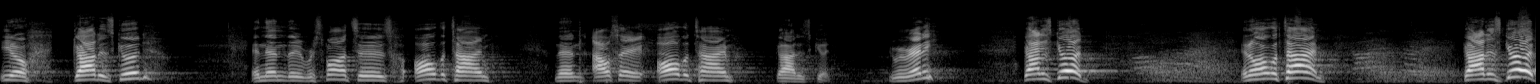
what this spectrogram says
you know, God is good. And then the response is all the time. Then I'll say all the time, God is good. Are we ready? God is good. All and all the time. God is good.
